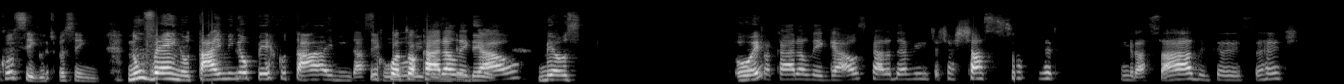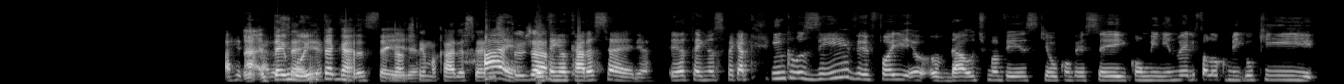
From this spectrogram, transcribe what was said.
consigo, tipo assim, não vem o timing, eu perco o timing das E com a coisas. tua cara entendeu? legal, Meus com Oi? a tua cara legal, os caras devem te achar super engraçado, interessante. A Rita Ah, tem séria. muita cara séria. tem uma cara séria. Ah, é, já... eu tenho cara séria. Eu tenho super cara. Inclusive, foi eu- da última vez que eu conversei com o menino, ele falou comigo que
